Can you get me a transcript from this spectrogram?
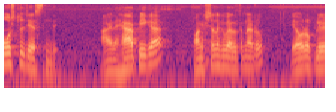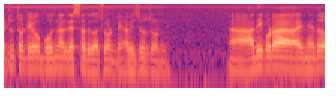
పోస్టులు చేస్తుంది. ఆయన హ్యాపీగా ఫంక్షన్లకు వెళ్తున్నారు ఎవరో ప్లేట్లతో ఏవో భోజనాలు చేస్తుంది చూడండి ఆ విజువల్ చూడండి. అది కూడా ఆయన ఏదో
